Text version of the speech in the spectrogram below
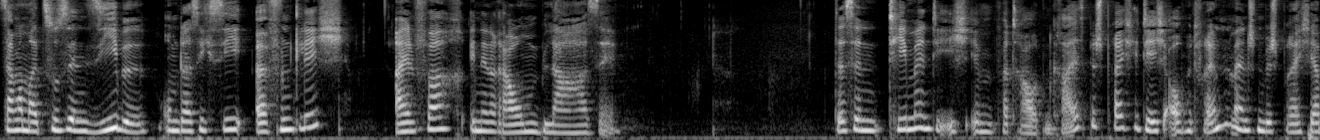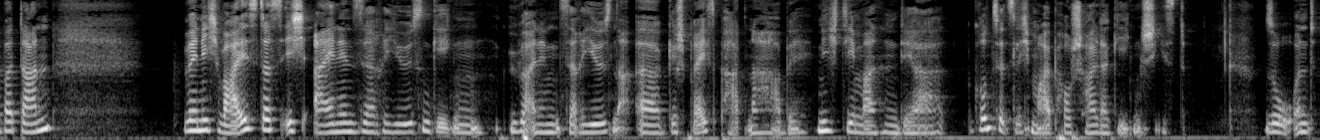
sagen wir mal zu sensibel, um dass ich sie öffentlich einfach in den Raum blase. Das sind Themen, die ich im vertrauten Kreis bespreche, die ich auch mit fremden Menschen bespreche, aber dann wenn ich weiß, dass ich einen seriösen gegenüber einen seriösen äh, Gesprächspartner habe, nicht jemanden, der grundsätzlich mal pauschal dagegen schießt. So und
